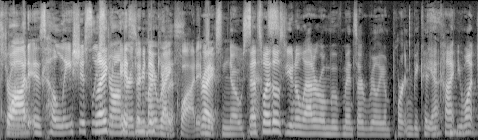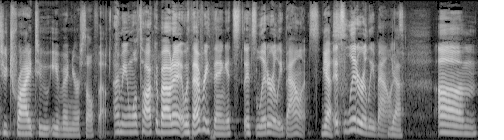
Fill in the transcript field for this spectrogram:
is quad stronger. is hellaciously Like, stronger than my right quad. It Right. makes no sense. That's why those unilateral movements are really important because Yeah. you can't, you want to try to even yourself out. I mean, we'll talk about it with everything. It's it's literally balance. Yes. it's literally balance. Yeah. Um,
